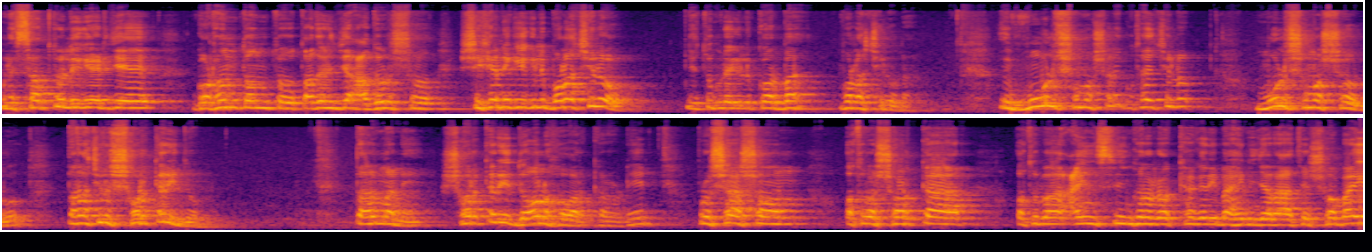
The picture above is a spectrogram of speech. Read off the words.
মানে ছাত্রলীগের যে গঠনতন্ত্র, তাদের যে আদর্শ, সেখানে কি এগুলি বলা ছিল? যে তোমরা এগুলি করবা? বলা ছিল না। মূল সমস্যাটা কোথায় ছিল? মূল সমস্যা হলো, তারা ছিল সরকারি দল। তার মানে সরকারি দল হওয়ার কারণে প্রশাসন অথবা সরকার অথবা আইন শৃঙ্খলা রক্ষাকারী বাহিনী যারা আছে, সবাই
